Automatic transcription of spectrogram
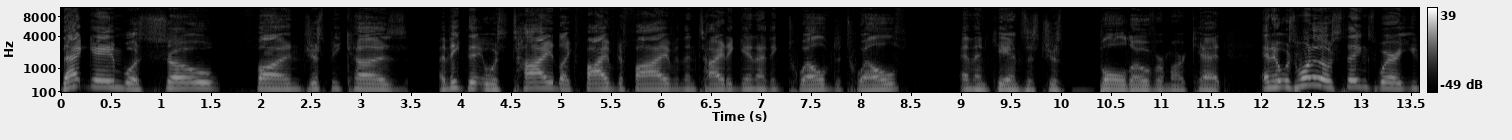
That game was so fun just because I think that it was tied like five to five, and then tied again. I think twelve to twelve, and then Kansas just bowled over Marquette. And it was one of those things where you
